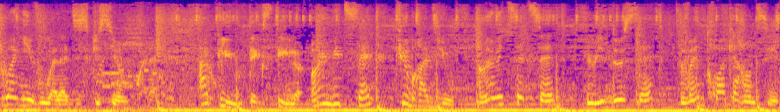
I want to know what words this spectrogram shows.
Joignez-vous à la discussion. Appelez ou textez le 187 Cube Radio 1877 827 2346.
